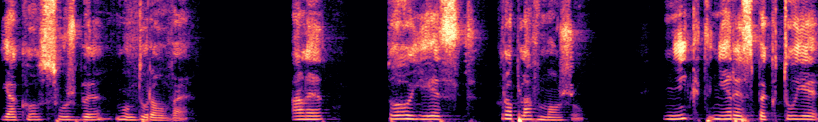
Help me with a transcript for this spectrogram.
jako służby mundurowe, ale to jest kropla w morzu. Nikt nie respektuje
